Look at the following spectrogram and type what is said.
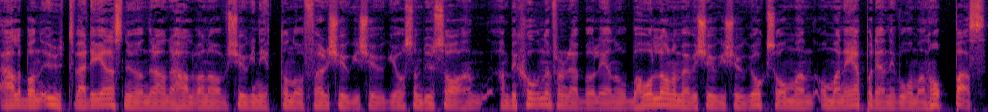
Albon utvärderas nu under andra halvan av 2019 då för 2020 och som du sa, han, ambitionen från Red Bull är nog att behålla honom över 2020 också om man, om man är på den nivå man hoppas.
